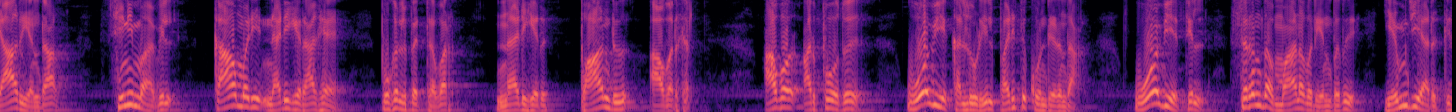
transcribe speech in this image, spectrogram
யார் என்றால் சினிமாவில் காமெடி நடிகராக புகழ் பெற்றவர் நடிகர் பாண்டு அவர்கள். அவர் அப்போது ஓவியக் கல்லூரியில் படித்து கொண்டிருந்தார். ஓவியத்தில் சிறந்த மாணவர் என்பது எம்ஜிஆருக்கு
